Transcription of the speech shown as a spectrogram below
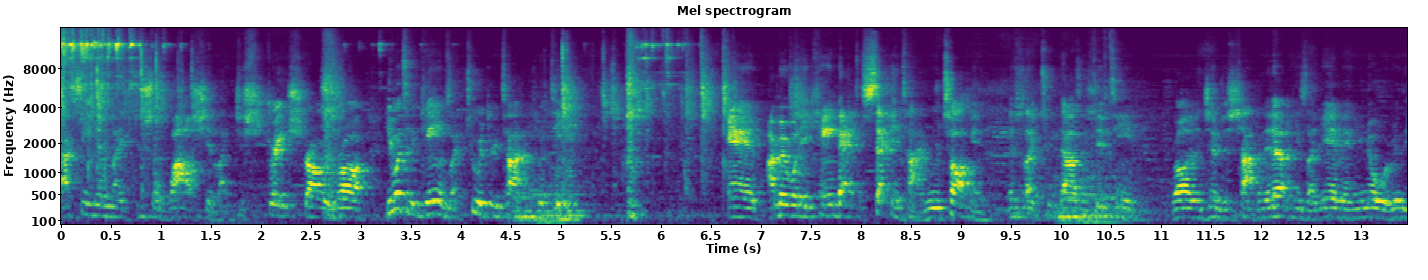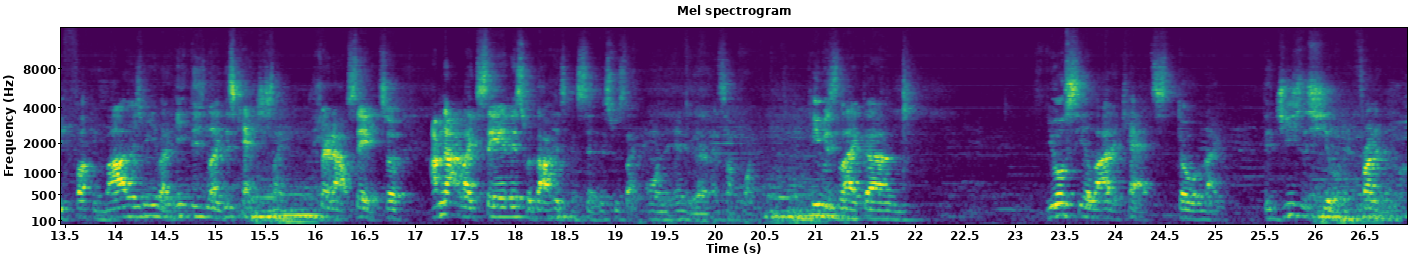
I seen him like do some wild shit, like just straight strong raw. He went to the games like two or three times with team. And I remember when he came back the second time, we were talking. This was like 2015. We're all in the gym just chopping it up. He's like, "Yeah, man, you know what really fucking bothers me? Like, he, he's like, this cat just like straight out say it." So I'm not like saying this without his consent. This was like on the internet at some point. He was like, um, "You'll see a lot of cats throw like the Jesus shield in front of them."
